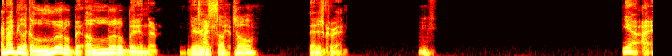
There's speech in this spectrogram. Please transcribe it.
it might be like a little bit, a little bit in there. Very Tiny bit. subtle. That is correct. Yeah, I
